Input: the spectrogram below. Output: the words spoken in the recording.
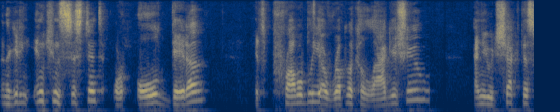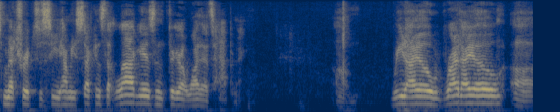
and they're getting inconsistent or old data, it's probably a replica lag issue, and you would check this metric to see how many seconds that lag is and figure out why that's happening read IO, write IO, uh,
